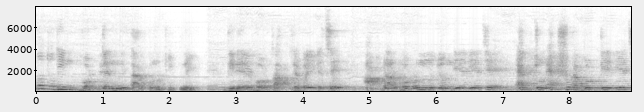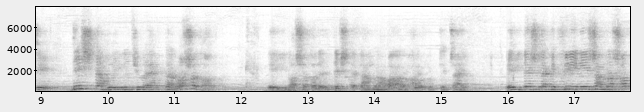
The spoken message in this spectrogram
কতদিন ভোট দেননি তার কোনো ঠিক নেই। দিনের ভোট রাত্রে হয়ে গেছে, আপনার ভোট অন্যজন দিয়ে দিয়েছে, একজন একশোটা ভোট দিয়ে দিয়েছে, দেশটা হয়ে গেছিল একটা রসদল। এই রসদলের দেশটাকে আমরা আবার ভালো করতে চাই। এই দেশটাকে ফিরিয়ে নিয়ে এসে আমরা সৎ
